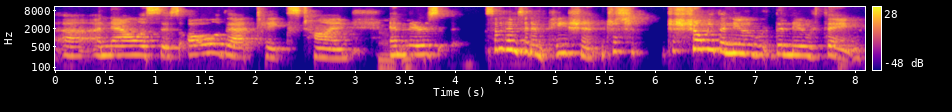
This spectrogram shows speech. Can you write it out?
uh, analysis, all of that takes time. Mm-hmm. And there's sometimes an impatient, just just show me the new the new thing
